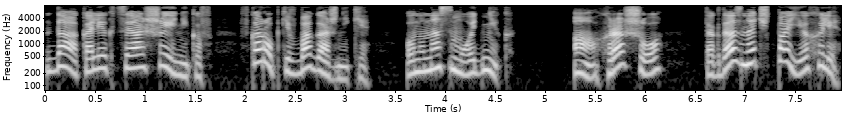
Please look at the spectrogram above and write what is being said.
Да, коллекция ошейников, в коробке в багажнике. Он у нас модник. А, хорошо. Тогда, значит, поехали.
